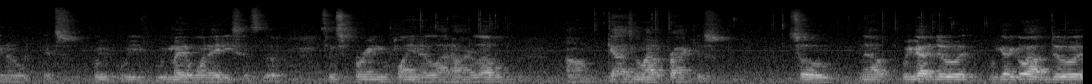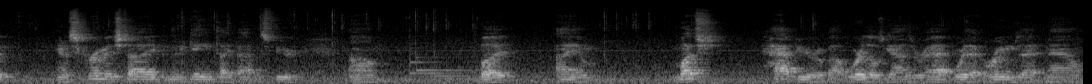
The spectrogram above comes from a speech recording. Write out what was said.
you know, it's, we, we, we made a one eighty since the, since spring, we're playing at a lot higher level. Um, Guys know how to practice. So now, we gotta do it, we gotta go out and do it in a scrimmage type and then a game type atmosphere. Um, But I am much happier about where those guys are at, where that room's at now,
